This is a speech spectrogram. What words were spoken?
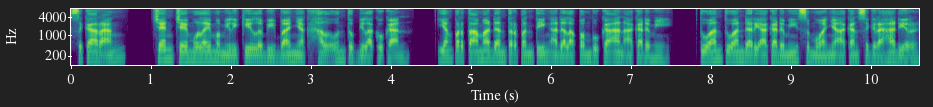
Sekarang, Chen Che mulai memiliki lebih banyak hal untuk dilakukan. Yang pertama dan terpenting adalah pembukaan akademi. Tuan-tuan dari akademi semuanya akan segera hadir,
